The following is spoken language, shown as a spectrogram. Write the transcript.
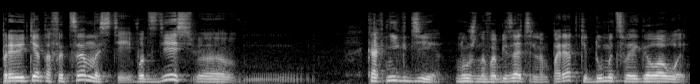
приоритетов и ценностей, вот здесь э, как нигде нужно в обязательном порядке думать своей головой.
